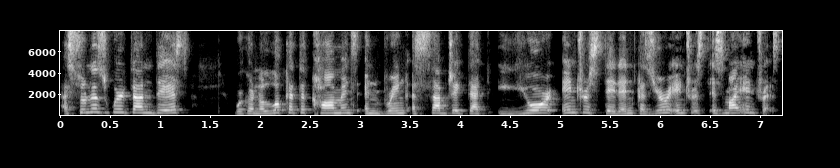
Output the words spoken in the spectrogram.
as soon as we're done this, We're going to look at the comments and bring a subject that you're interested in because your interest is my interest.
